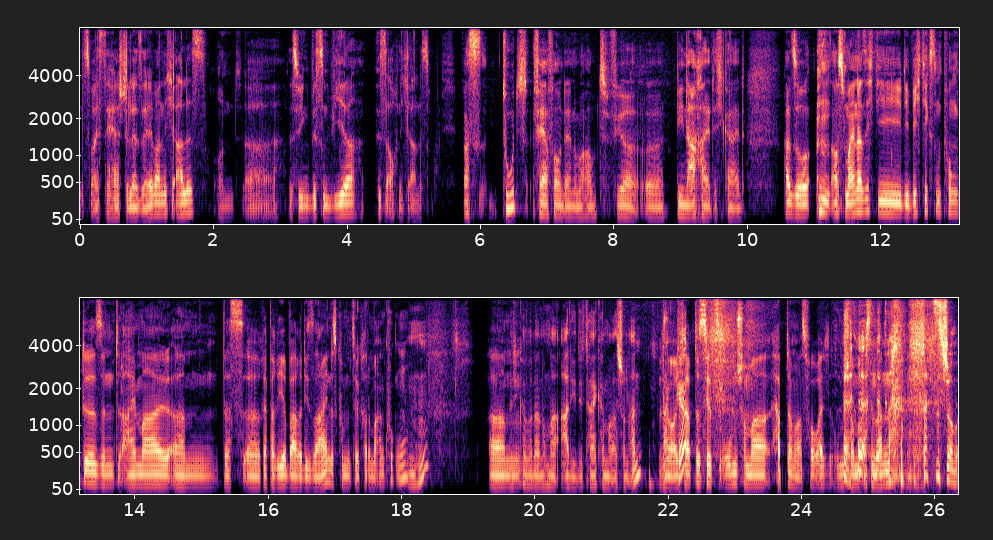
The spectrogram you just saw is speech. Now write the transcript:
das weiß der Hersteller selber nicht alles und äh, deswegen wissen wir, ist auch nicht alles. Was tut Fairphone denn überhaupt für äh, die Nachhaltigkeit? Also aus meiner Sicht die, die wichtigsten Punkte sind einmal ähm, das äh, reparierbare Design, das können wir uns ja gerade mal angucken. Mhm. Ähm, Vielleicht können wir da nochmal, ah, die Detailkamera ist schon an. Genau, Danke. ich habe das jetzt oben schon mal, hab da mal was vorbereitet, oben schon mal auseinander. hast, schon,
